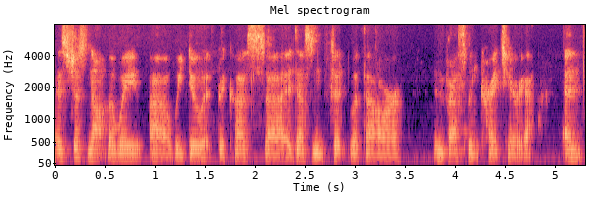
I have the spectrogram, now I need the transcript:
It's just not the way uh, we do it because uh, it doesn't fit with our investment criteria. And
